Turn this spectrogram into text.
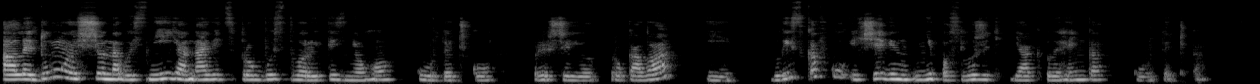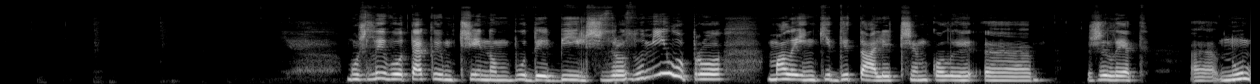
Але думаю, що навесні я навіть спробую створити з нього курточку. Пришию рукава і блискавку, і ще він мені послужить як легенька курточка. Можливо, таким чином буде більш зрозуміло про маленькі деталі, чим коли е, жилет. Е, ну,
